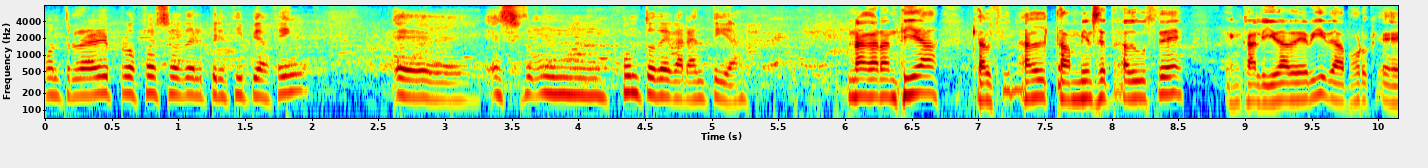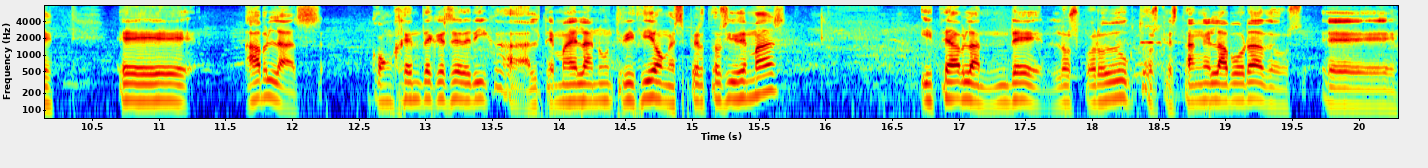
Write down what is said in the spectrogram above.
controlar el proceso del principio a fin, eh, es un punto de garantía. Una garantía que al final también se traduce en calidad de vida, porque eh, hablas con gente que se dedica al tema de la nutrición, expertos y demás, y te hablan de los productos que están elaborados eh,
